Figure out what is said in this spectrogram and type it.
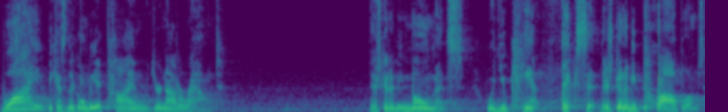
Why? Because there's going to be a time when you're not around. There's going to be moments where you can't fix it. There's going to be problems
